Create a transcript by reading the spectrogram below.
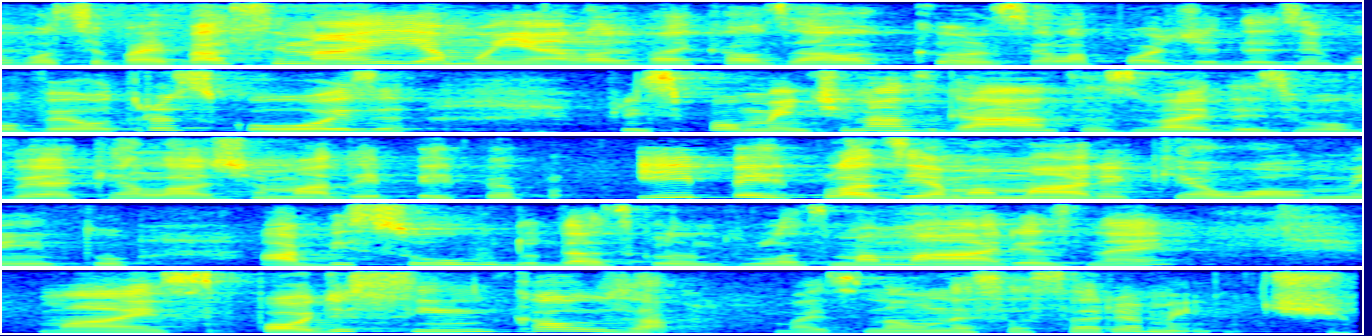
você vai vacinar e amanhã ela vai causar câncer. Ela pode desenvolver outras coisas, principalmente nas gatas, vai desenvolver aquela chamada hiperplasia mamária, que é o aumento absurdo das glândulas mamárias, né? Mas pode sim causar, mas não necessariamente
